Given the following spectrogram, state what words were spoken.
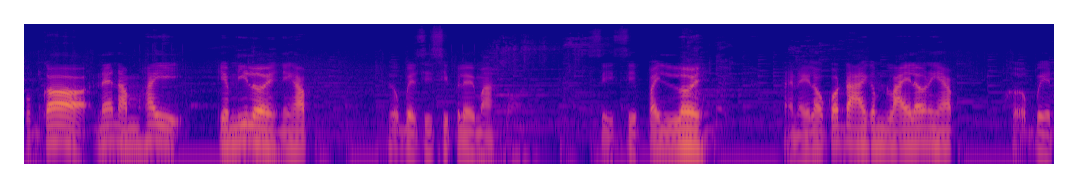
ผมก็แนะนำให้เกมนี้เลยนะครับเทอร์เบส40 ไปเลยมา 40 ไปเลยไหนๆเราก็ได้กำไรแล้วนะครับเพิ่มเบส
